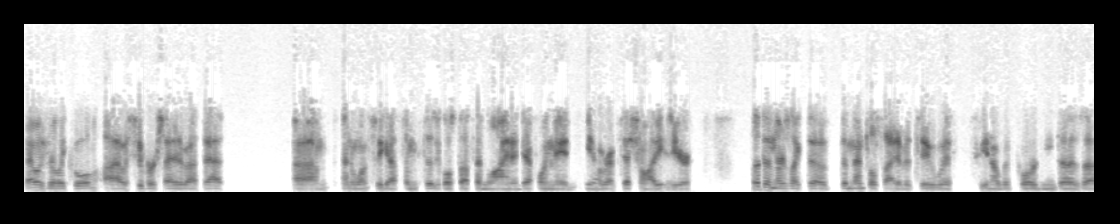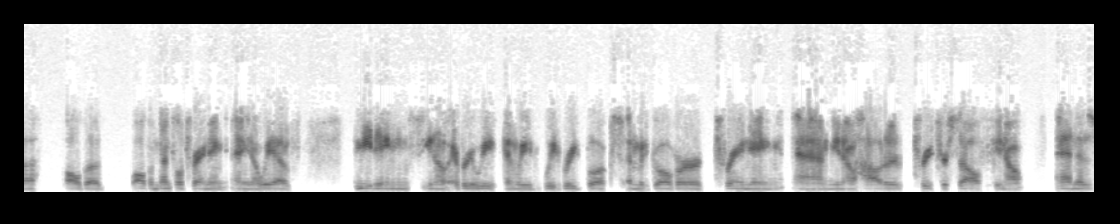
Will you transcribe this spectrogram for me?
that was really cool. I was super excited about that. Um, and once we got some physical stuff in line, it definitely made, you know, repetition a lot easier. But then there's like the, the mental side of it too with, you know, with Gordon does uh, all the all the mental training, and you know we have meetings, you know, every week, and we'd we'd read books and we'd go over training and you know how to treat yourself, you know, and is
